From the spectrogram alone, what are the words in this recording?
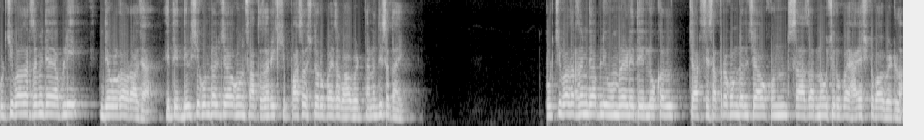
पुढची बाजार समिती आहे आपली देऊळगाव राजा. येथे दीडशे क्विंटलच्या होऊन सात हजार एकशे पासष्ट रुपयाचा भाव भेटताना दिसत आहे. पुढची बाजार समिती आपली उमरेड येथे लोकल चारशे सतरा क्विंटलच्या आवकून सहा हजार नऊशे रुपये हायेस्ट भाव भेटला.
